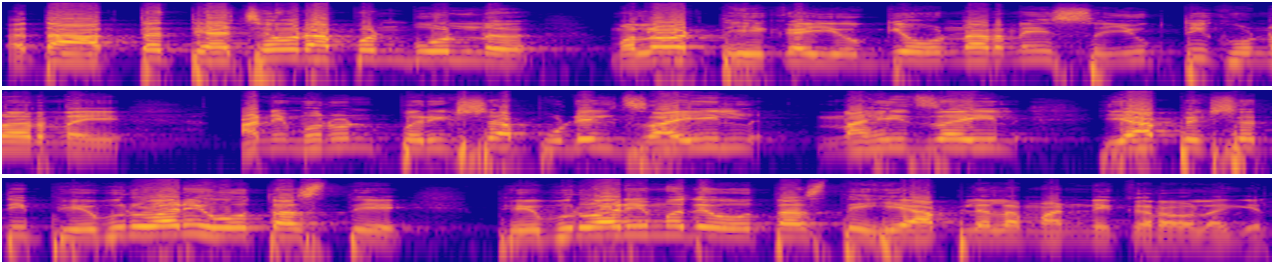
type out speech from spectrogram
आता आत्ता त्याच्यावर आपण बोलणं मला वाटतं हे काही योग्य होणार नाही संयुक्तिक होणार नाही. आणि म्हणून परीक्षा पुढे जाईल नाही जाईल यापेक्षा ती फेब्रुवारी होत असते फेब्रुवारीमध्ये होत असते हे आपल्याला मान्य करावं लागेल.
